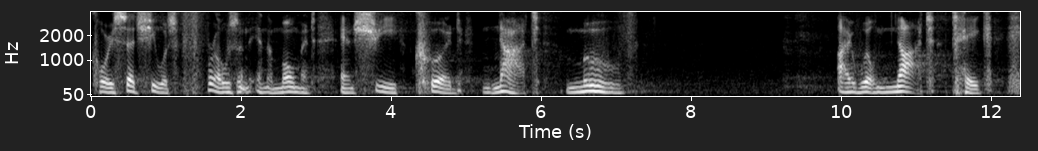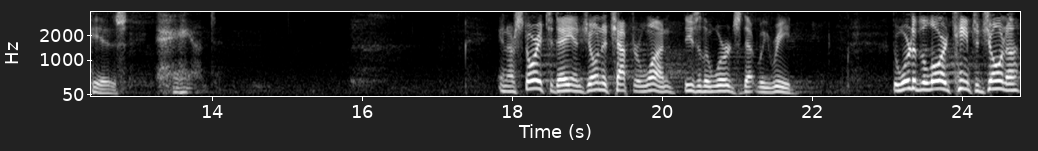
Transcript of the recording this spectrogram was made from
Corrie said she was frozen in the moment and she could not move. I will not take his hand. In our story today, in Jonah chapter 1, these are the words that we read. The word of the Lord came to Jonah,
